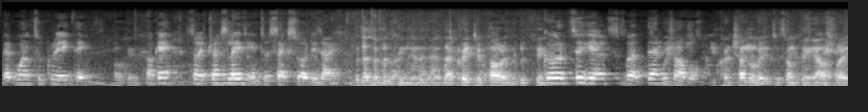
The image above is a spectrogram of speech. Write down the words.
that want to create things. Okay. Okay, so it translates into sexual desire. But that's a good thing then, isn't it? That creative power is a good thing. Good, yes, but then Well, you- trouble. You, can channel it to something else, right?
